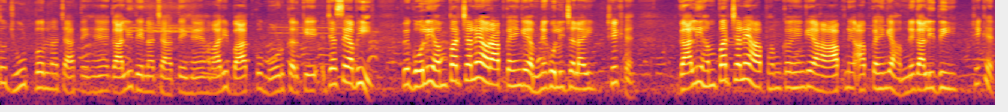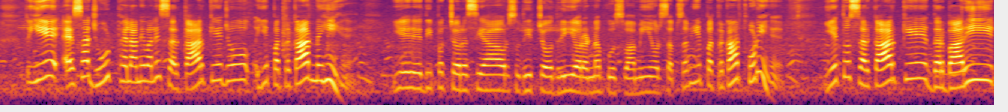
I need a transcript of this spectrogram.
तो झूठ बोलना चाहते हैं गाली देना चाहते हैं हमारी बात को मोड़ करके जैसे अभी वे गोली हम पर चले और आप कहेंगे हमने गोली चलाई ठीक है? गाली हम पर चले आप हम कहेंगे हाँ, आपने आप कहेंगे हमने गाली दी ठीक है? तो ये ऐसा झूठ फैलाने वाले सरकार के जो ये पत्रकार नहीं हैं ये दीपक चौरसिया और सुधीर चौधरी और अर्णब गोस्वामी और सब सब ये पत्रकार थोड़ी हैं। ये तो सरकार के दरबारी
